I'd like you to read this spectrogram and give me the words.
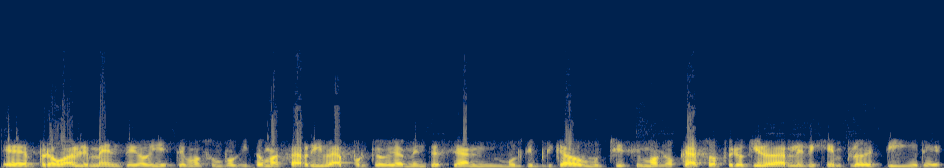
eh, probablemente hoy estemos un poquito más arriba porque obviamente se han multiplicado muchísimos los casos. Pero quiero darle el ejemplo de Tigre.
